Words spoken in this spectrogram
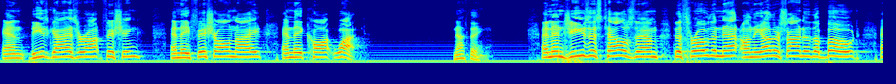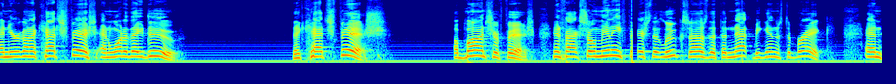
And these guys are out fishing, and they fish all night, and they caught what? Nothing. And then Jesus tells them to throw the net on the other side of the boat, and you're going to catch fish. And what do they do? They catch fish a bunch of fish. In fact, so many fish that Luke says that the net begins to break. And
